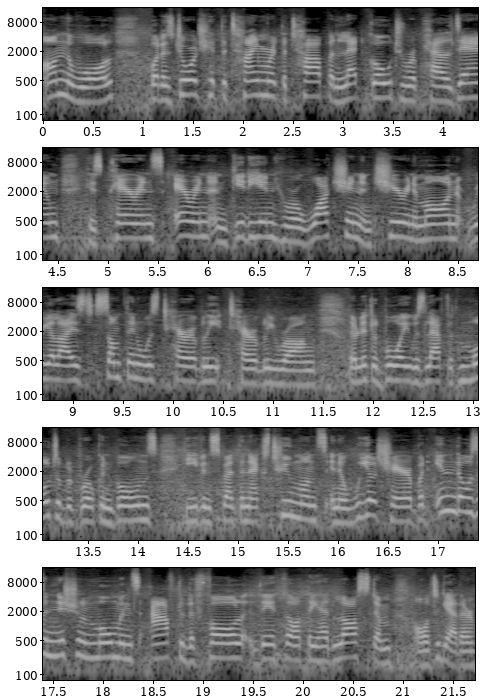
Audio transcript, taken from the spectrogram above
on the wall. But as George hit the timer at the top and let go to rappel down, his parents, Erin and Gideon, who were watching and cheering him on, realised something was terribly, terribly wrong. Their little boy was left with multiple broken bones. He even spent the next two months in a wheelchair. But in those initial moments after the fall, they thought they had lost him altogether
